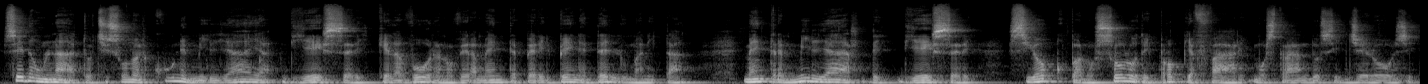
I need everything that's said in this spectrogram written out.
Se da un lato ci sono alcune migliaia di esseri che lavorano veramente per il bene dell'umanità, mentre miliardi di esseri si occupano solo dei propri affari, mostrandosi gelosi,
